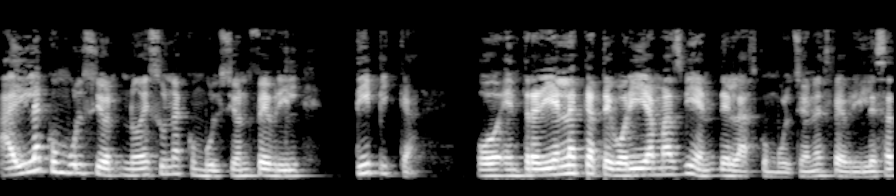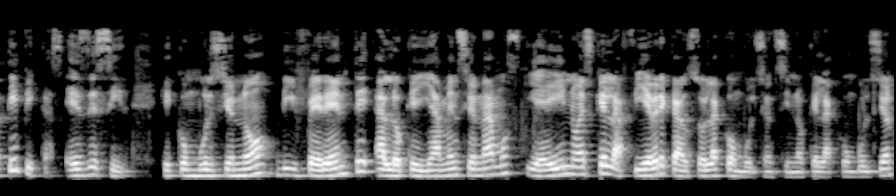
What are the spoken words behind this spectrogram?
Ahí la convulsión no es una convulsión febril típica, o entraría en la categoría más bien de las convulsiones febriles atípicas, es decir, que convulsionó diferente a lo que ya mencionamos y ahí no es que la fiebre causó la convulsión, sino que la convulsión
